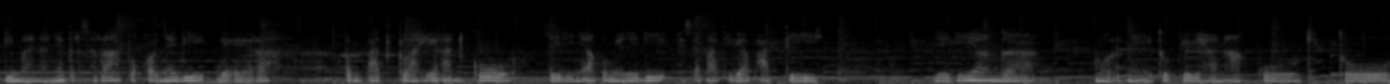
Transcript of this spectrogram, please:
di mananya terserah pokoknya di daerah tempat kelahiranku. Jadinya aku milih di SMA 3 Pati. Jadi ya nggak murni itu pilihan aku gitu.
